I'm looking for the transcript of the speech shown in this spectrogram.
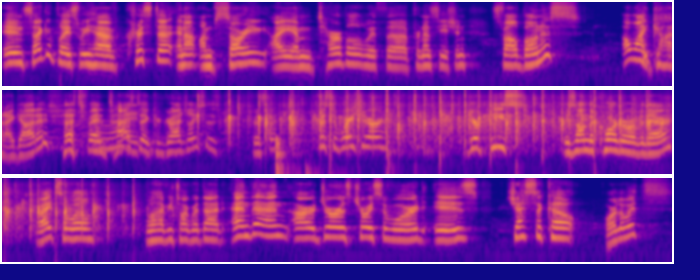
in second place, we have Krista, and I'm, I'm sorry, I am terrible with uh, pronunciation. Svalbonas. Oh my God, I got it. That's fantastic. right. Congratulations, Krista. Krista, where's your your piece? Is on the corner over there, right? So we'll we'll have you talk about that. And then our Jurors' Choice Award is Jessica Orlowitz.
